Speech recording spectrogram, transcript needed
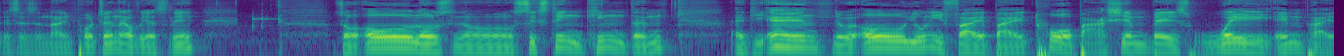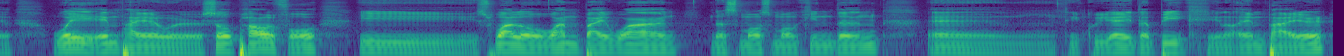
This is not important, obviously. So all those you know sixteen kingdom at the end, they were all unified by Tuoba Xianbei's Wei Empire. Wei Empire was so powerful, he swallowed one by one the small, small kingdom, and he created a big, you know, empire.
